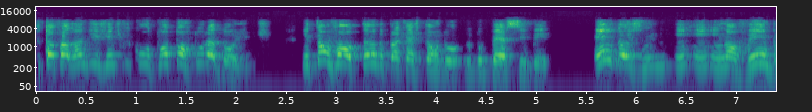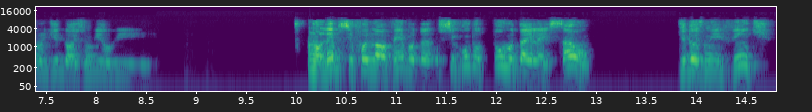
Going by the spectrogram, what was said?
Estou falando de gente que cultua torturador, gente. Então, voltando para a questão do, do, PSB. Em, dois, em, em, novembro de 2000 e... Não lembro se foi novembro, do segundo turno da eleição, de 2020,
